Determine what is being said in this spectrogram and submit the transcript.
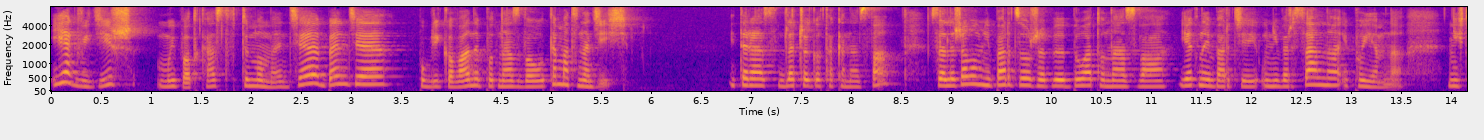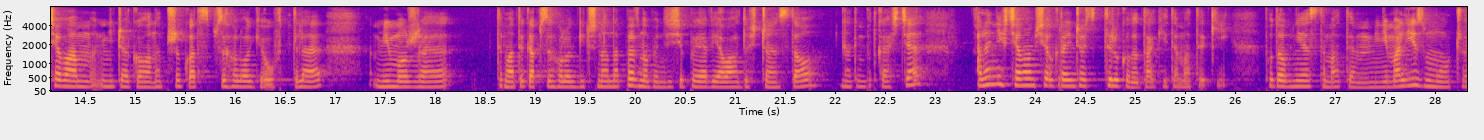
I jak widzisz, mój podcast w tym momencie będzie publikowany pod nazwą Temat na dziś. I teraz, dlaczego taka nazwa? Zależało mi bardzo, żeby była to nazwa jak najbardziej uniwersalna i pojemna. Nie chciałam niczego na przykład z psychologią w tle, mimo że tematyka psychologiczna na pewno będzie się pojawiała dość często na tym podcaście, ale nie chciałam się ograniczać tylko do takiej tematyki. Podobnie z tematem minimalizmu czy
